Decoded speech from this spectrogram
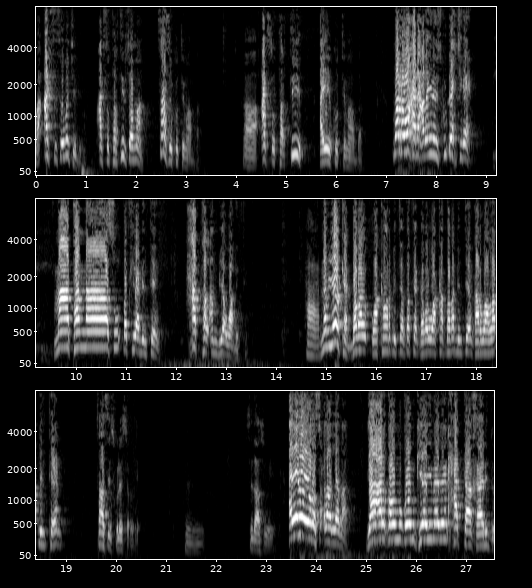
Waa cagsi soo ma jeedi cagsu tartiib soo maa saasay ku timaadaa cagsu tartiib ayay ku timaadaa marna waxaa dhacda inay isku dhex jiraan maata naasu dadkiyaa dhinteen. Xataa alambiya waa dhinteen. Nabiyaalka gabal waa ka hor dhinteen dadka gabal waa ka daba dhinteen qaar waa la dhinteen. Saasay iskula socdeen. Sidaas wey ayagoo wada socdaad leedahay. Jaa alqawmu qowmkiyaa yimaadeen xataa khaalidu.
